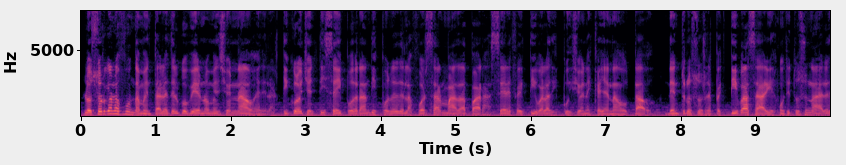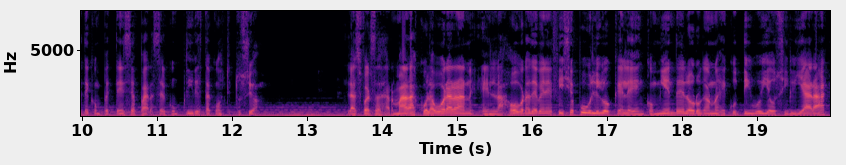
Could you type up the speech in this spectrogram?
Los órganos fundamentales del gobierno mencionados en el artículo 86 podrán disponer de la Fuerza Armada para hacer efectivas las disposiciones que hayan adoptado, dentro de sus respectivas áreas constitucionales de competencia para hacer cumplir esta Constitución. Las Fuerzas Armadas colaborarán en las obras de beneficio público que le encomiende el órgano ejecutivo y auxiliará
